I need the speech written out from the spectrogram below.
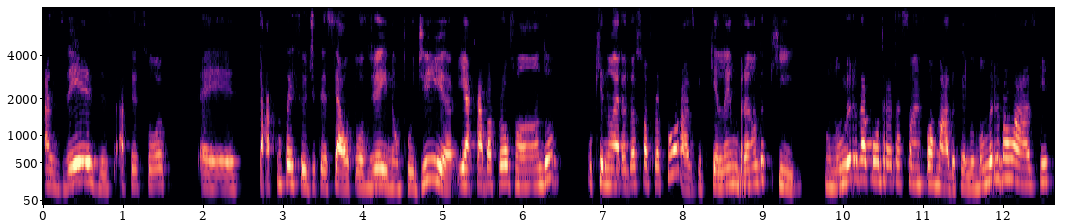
às vezes, a pessoa está é, com perfil de PCA autor G e não podia, e acaba aprovando o que não era da sua própria UASG. Porque lembrando que o número da contratação é formado pelo número da UASG,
